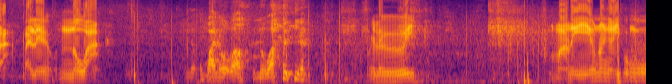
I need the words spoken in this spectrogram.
ละไปเลยโนวะวานโนเปล่าโนวะเนี่ยไปเลย มาแล้วนั่นไงพวกโง่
